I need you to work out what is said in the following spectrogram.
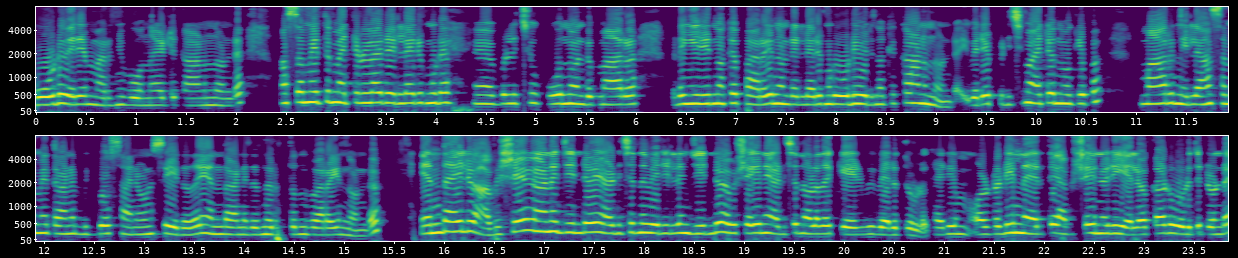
ബോർഡ് വരെ മറിഞ്ഞു പോകുന്നതായിട്ട് കാണുന്നുണ്ട്. ആ സമയത്ത് മറ്റുള്ളവരെല്ലാരും കൂടെ വിളിച്ചു പോകുന്നുണ്ട് മാറ് അടങ്ങിയിരുന്നൊക്കെ പറയുന്നുണ്ട്. എല്ലാരും കൂടെ ഓടി വരുന്നൊക്കെ കാണുന്നുണ്ട്. ഇവരെ പിടിച്ചു മാറ്റാൻ നോക്കിയപ്പോ മാറുന്നില്ല. ആ സമയത്താണ് ബിഗ് ബോസ് അനൗൺസ് ചെയ്തത്. എന്താണ് ഇത് നിർത്തുന്നു പറയുന്നുണ്ട്. എന്തായാലും അഭിഷേകാണ് ജിൻഡോയെ അടിച്ചെന്ന് വരില്ലും ജിൻഡോ അഭിഷേകിനെ അടിച്ചെന്നുള്ളത് കേൾവി വരത്തുള്ളൂ. കാര്യം ഓൾറെഡി നേരത്തെ അഭിഷേകിന് ഒരു യെല്ലോ കാർഡ് കൊടുത്തിട്ടുണ്ട്.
